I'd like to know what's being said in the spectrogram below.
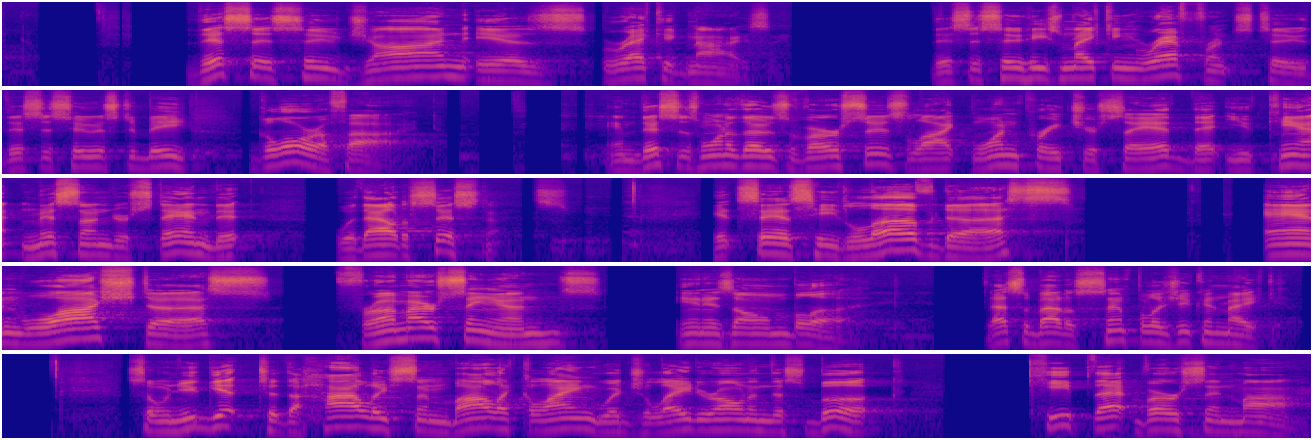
This is who John is recognizing. This is who he's making reference to. This is who is to be glorified. And this is one of those verses, like one preacher said, that you can't misunderstand it without assistance. It says, He loved us and washed us from our sins in His own blood. That's about as simple as you can make it. So when you get to the highly symbolic language later on in this book, keep that verse in mind.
